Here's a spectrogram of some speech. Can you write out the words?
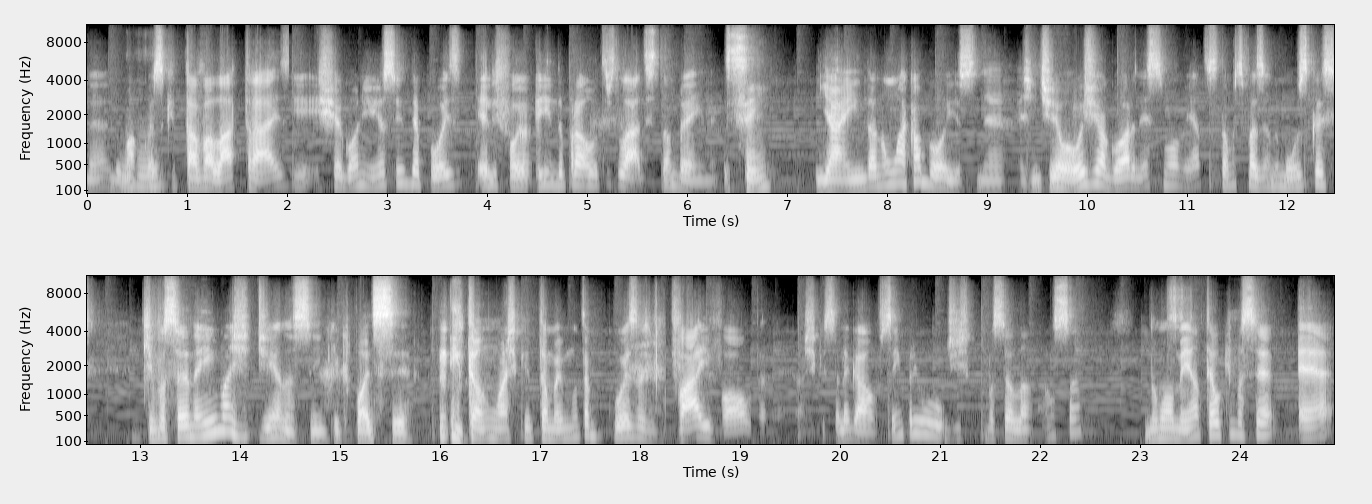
né? De uma uhum. coisa que estava lá atrás e chegou nisso, e depois ele foi indo para outros lados também, né? Sim. E ainda não acabou isso, né? A gente hoje, agora, nesse momento, estamos fazendo músicas que você nem imagina, assim, o que, que pode ser. Então, acho que também muita coisa vai e volta, né? Acho que isso é legal. Sempre o disco que você lança no momento é o que você é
